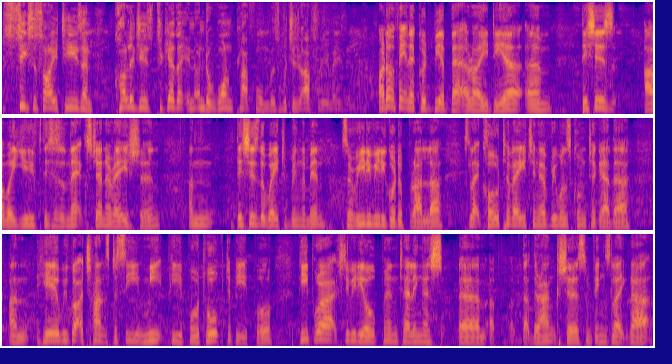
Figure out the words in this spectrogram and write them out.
Sikh societies and colleges together in under one platform, which- which is absolutely amazing. I don't think there could be a better idea. Um, this is our youth, this is the next generation, and this is the way to bring them in. It's a really, really good umbrella. It's like cultivating, everyone's come together, and here we've got a chance to see, meet people, talk to people. People are actually really open, telling us um, uh, that they're anxious and things like that.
